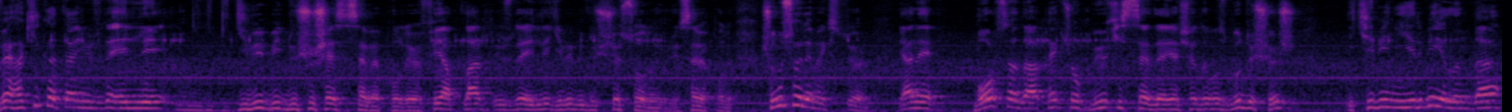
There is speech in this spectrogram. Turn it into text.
Ve hakikaten %50 gibi bir düşüşe sebep oluyor. Fiyatlar %50 gibi bir düşüşe sebep oluyor. Şunu söylemek istiyorum. Yani borsada pek çok büyük hissede yaşadığımız bu düşüş 2020 yılında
